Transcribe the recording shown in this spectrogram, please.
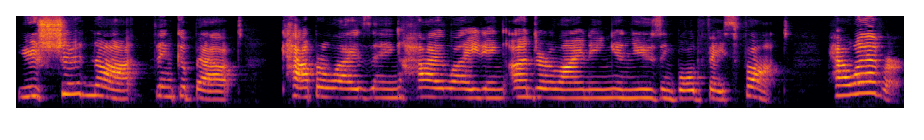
you should not think about capitalizing, highlighting, underlining, and using boldface font. However,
